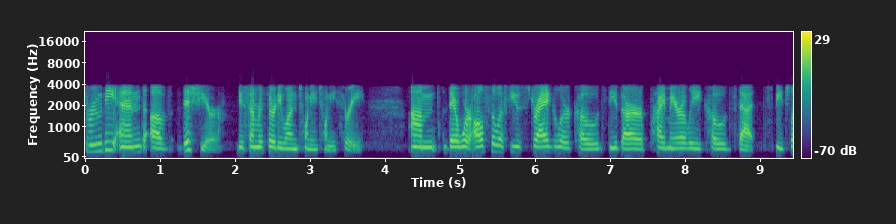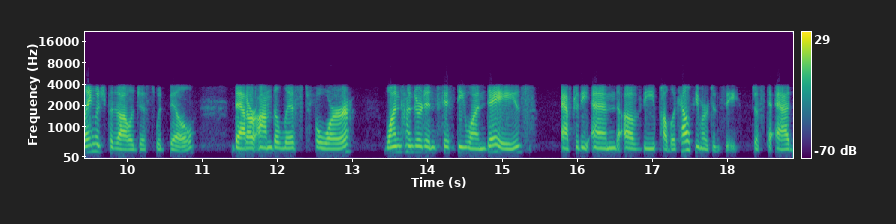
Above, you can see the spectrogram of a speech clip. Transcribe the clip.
through the end of this year, December 31, 2023. Um, there were also a few straggler codes. These are primarily codes that speech language pathologists would bill that are on the list for 151 days after the end of the public health emergency, just to add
